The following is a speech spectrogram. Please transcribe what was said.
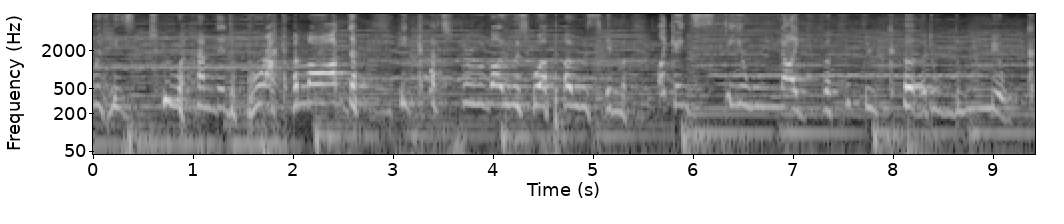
With his two-handed bracamard, he cuts through those who oppose him like a steel knife through curdled milk.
